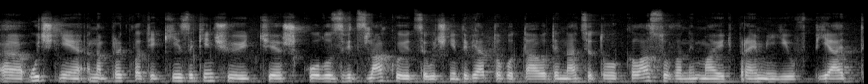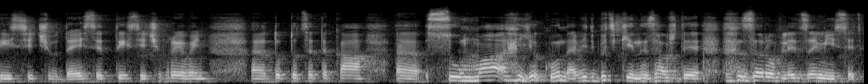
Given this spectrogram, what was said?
е, учні, наприклад, які закінчують школу з відзнакою, це учні 9 та 11 класу, вони мають премії в 5 тисяч, в 10 тисяч гривень. Е, Тобто це така е, сума, яку навіть батьки не завжди зароблять за місяць.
